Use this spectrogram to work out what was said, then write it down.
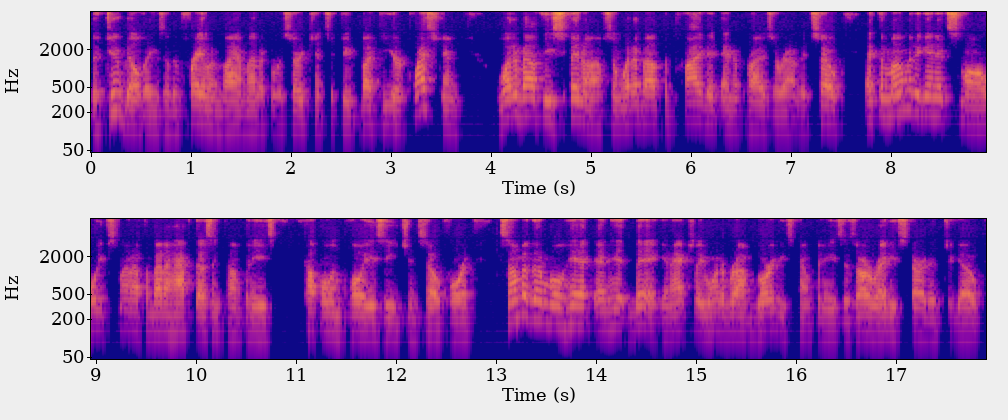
the two buildings of the Fralin Biomedical Research Institute. But to your question, what about these spinoffs and what about the private enterprise around it? So at the moment, again, it's small. We've spun off about a half dozen companies, couple employees each and so forth. Some of them will hit and hit big. And actually one of Rob Gourdie's companies has already started to go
